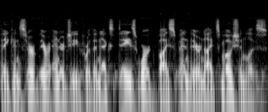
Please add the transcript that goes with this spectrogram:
they conserve their energy for the next day's work by spend their nights motionless.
